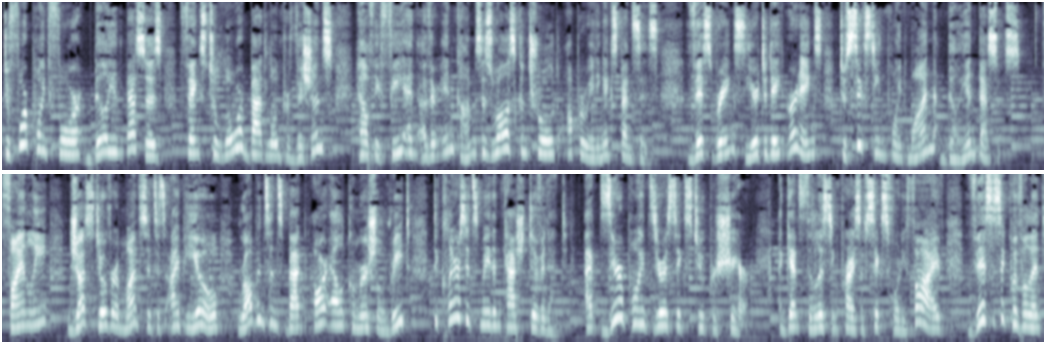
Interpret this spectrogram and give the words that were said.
to 4.4 billion pesos thanks to lower bad loan provisions, healthy fee and other incomes, as well as controlled operating expenses. This brings year to date earnings to 16.1 billion pesos. Finally, just over a month since its IPO, Robinsons backed RL Commercial REIT declares its maiden cash dividend at 0.062 per share. Against the listing price of 645, this is equivalent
